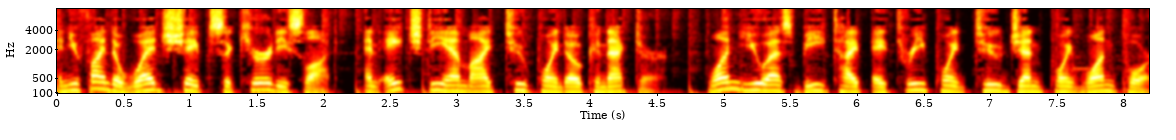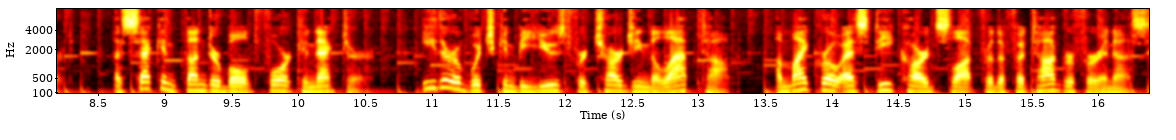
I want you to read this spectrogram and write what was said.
and you find a wedge-shaped security slot, an HDMI 2.0 connector, one USB Type-A 3.2 Gen.1 port, a second Thunderbolt 4 connector, either of which can be used for charging the laptop, a micro SD card slot for the photographer in us,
